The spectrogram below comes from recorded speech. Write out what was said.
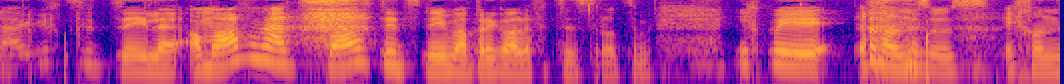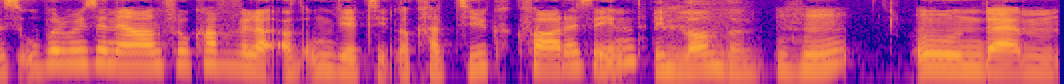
eigentlich zu erzählen. Am Anfang hat es passt jetzt nicht mehr, aber egal, ich erzähle es trotzdem. Ich bin, ich habe so, ein- ich habe ein Uber müssen nehmen am Flughafen, weil also um die Zeit noch keine Züge gefahren sind. In London? Mhm. Und ähm,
